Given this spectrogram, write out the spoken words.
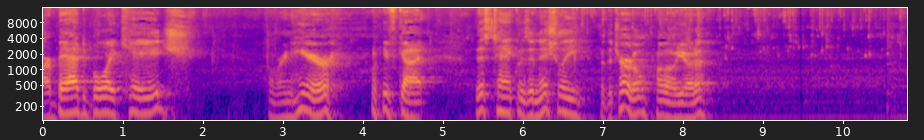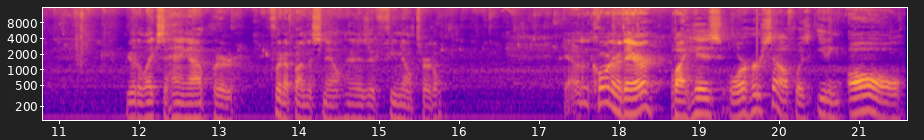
our bad boy cage. Over in here, we've got, this tank was initially for the turtle. Hello, Yoda. Yoda likes to hang out, put her foot up on the snail. It is a female turtle. Down in the corner there, by his or herself, was eating all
